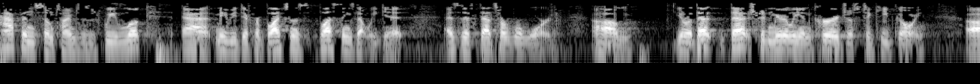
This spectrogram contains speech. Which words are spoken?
happen sometimes is we look at maybe different blessings, blessings that we get as if that's a reward. Um, you know that that should merely encourage us to keep going. Uh,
